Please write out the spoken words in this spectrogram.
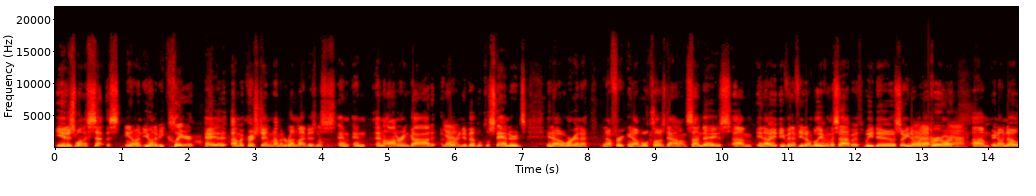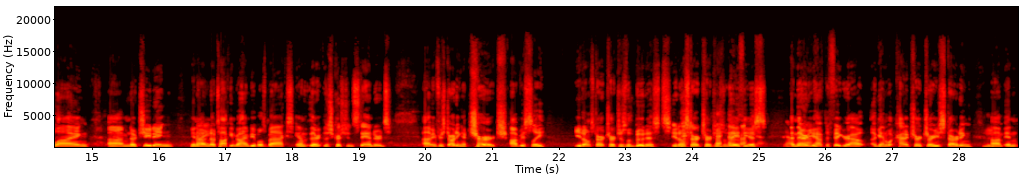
You just want to set this. You know, you want to be clear. Hey, I'm a Christian. I'm going to run my business in, in, in honoring God Yeah. according to biblical standards. You know, we're gonna you know for you know we'll close down on Sundays. Um, you know, even if you don't believe in the Sabbath, we do. So you know Yeah, whatever. Or yeah. um, you know, no lying, um, no cheating. You know, Right. no talking behind people's backs. You know, there, there's Christian standards. Um, if you're starting a church, obviously. You don't start churches with Buddhists. You don't start churches with atheists. Yeah, yeah. And there Yeah. you have to figure out again what kind of church are you starting. Hmm. Um, in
